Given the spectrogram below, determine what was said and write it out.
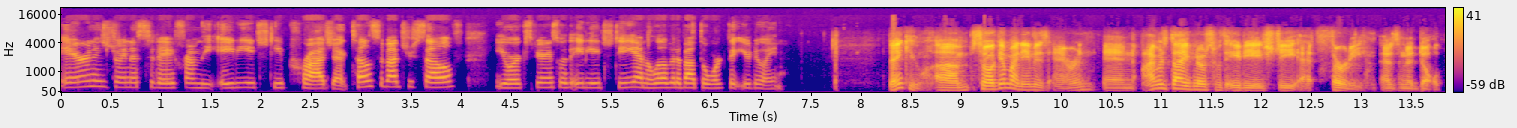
Aaron is joining us today from the ADHD Project. Tell us about yourself, your experience with ADHD, and a little bit about the work that you're doing. Thank you. Um, so, again, my name is Aaron, and I was diagnosed with ADHD at 30 as an adult.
